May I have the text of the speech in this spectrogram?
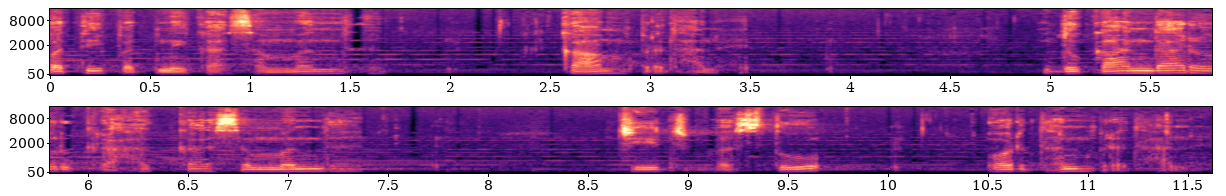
पति पत्नी का संबंध काम प्रधान है। दुकानदार और ग्राहक का संबंध चीज़ वस्तु और धन प्रधान है।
